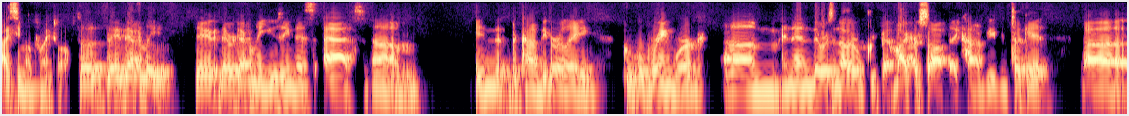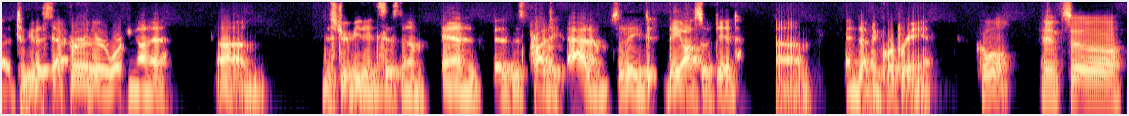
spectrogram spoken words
ICML 2012. So they definitely they, they were definitely using this at um, in the, the, kind of the early Google Brain work. Um, and then there was another group at Microsoft that kind of even took it uh, took it a step further, working on a um, distributed system and uh, this project Adam. So they they also did um, end up incorporating it. Cool. And so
